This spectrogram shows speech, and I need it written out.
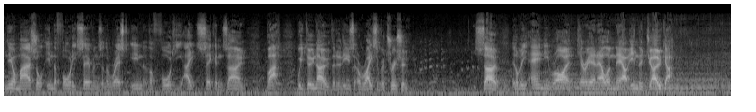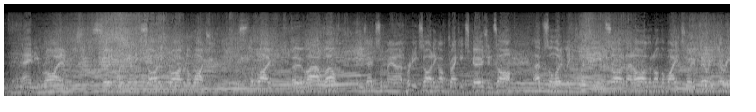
Neil Marshall in the 47s and the rest in the 48 second zone? But we do know that it is a race of attrition. So it'll be Andy Ryan, Kerry Ann Allen now in the Joker. Andy Ryan, certainly an exciting driver to watch. This is the bloke who, uh, well, he's had some uh, pretty exciting off-track excursions. Oh, absolutely clipped the inside of that island on the way through. Very, very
